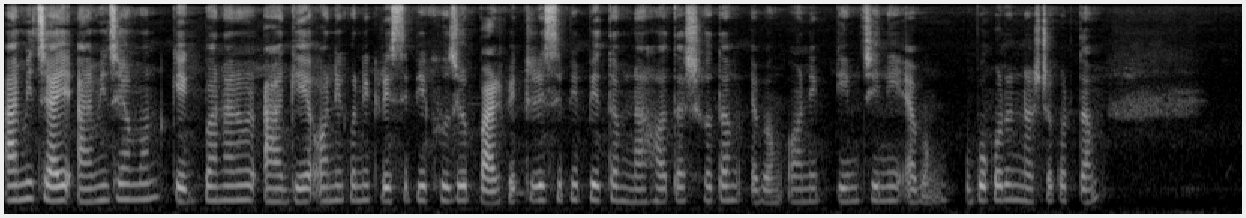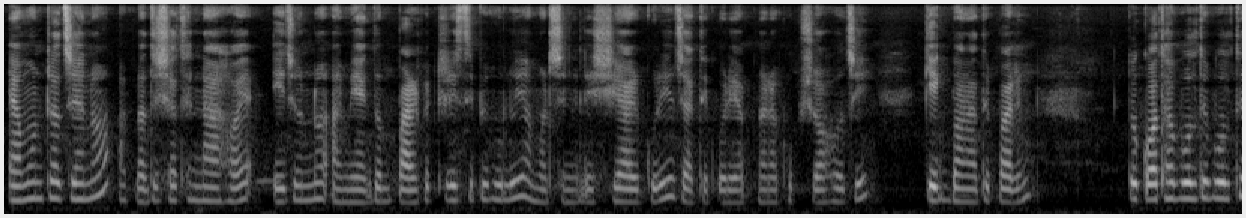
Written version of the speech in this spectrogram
আমি চাই আমি যেমন কেক বানানোর আগে অনেক অনেক রেসিপি খুঁজে পারফেক্ট রেসিপি পেতাম, না হতাশ হতাম এবং অনেক ডিম, চিনি এবং উপকরণ নষ্ট করতাম। এমনটা যেন আপনাদের সাথে না হয় এই জন্য আমি একদম পারফেক্ট রেসিপিগুলোই আমার চ্যানেলে শেয়ার করি যাতে করে আপনারা খুব সহজেই কেক বানাতে পারেন। তো কথা বলতে বলতে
